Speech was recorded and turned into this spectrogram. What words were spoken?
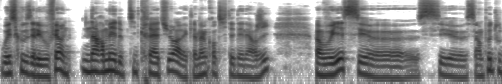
ou est-ce que vous allez vous faire une, armée de petites créatures avec la même quantité d'énergie? Vous voyez, c'est euh, c'est euh, un peu tout,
